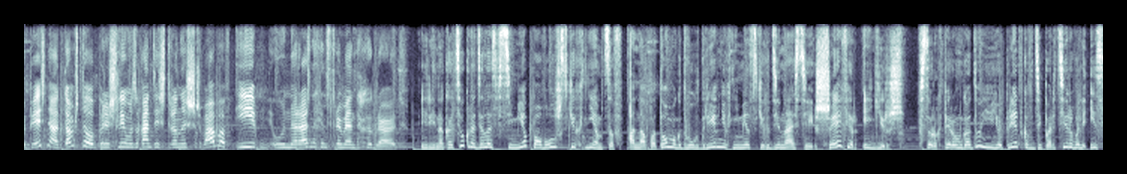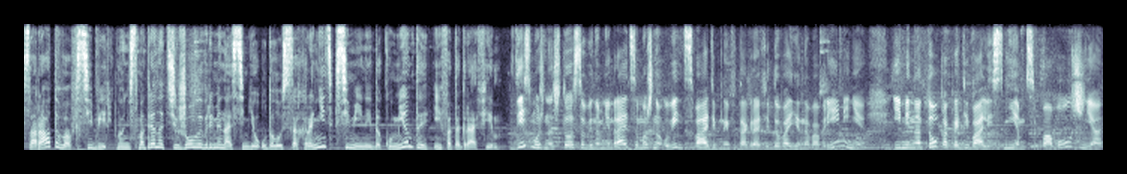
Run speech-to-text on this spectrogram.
э, песня о том, что пришли музыканты из страны швабов и на разных инструментах играют. Ирина Катюк родилась в семье поволжских немцев. Она потомок двух древних немецких династий – Шефер и Гирш. В 1941 году ее предков депортировали из Саратова в Сибирь. Но, несмотря на тяжелые времена, семье удалось сохранить семейные документы и фотографии. Здесь можно, что особенно мне нравится, можно увидеть свадебные фотографии до военного времени. Именно то, как одевались немцы по Волжье.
